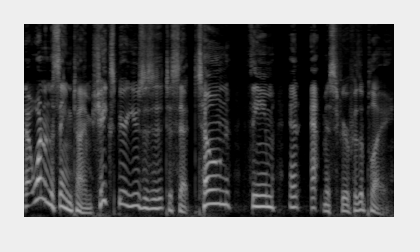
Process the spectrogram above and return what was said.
At one and the same time, Shakespeare uses it to set tone, theme, and atmosphere for the play.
